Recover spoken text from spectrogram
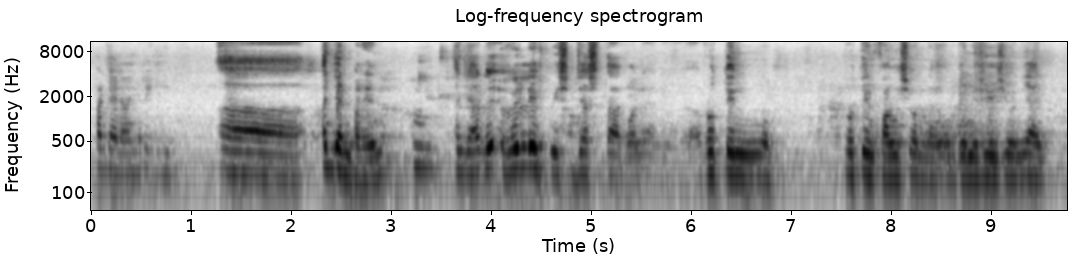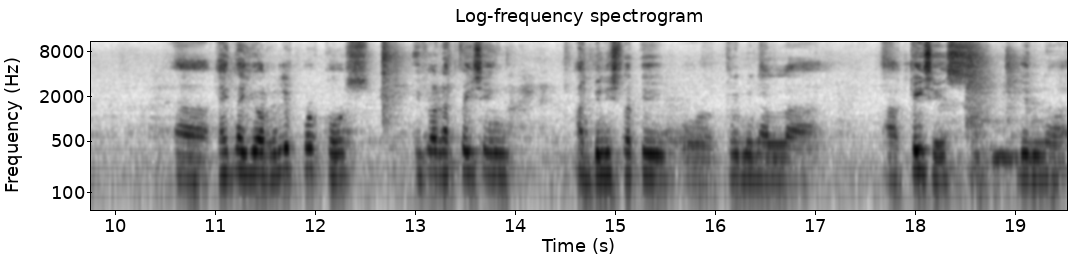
Pag ganon, relief. Ah, andyan pa rin. Andyan, re- relief is just uh, ano, uh, routine routine function ng organization yan. uh, kahit na you are relief purpose, if you are not facing administrative or criminal uh, uh, cases, then uh,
